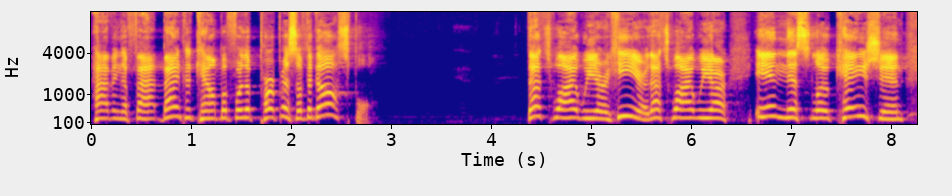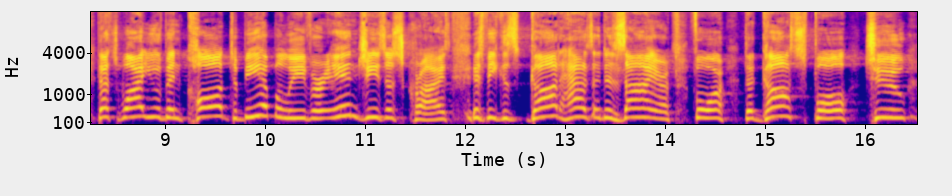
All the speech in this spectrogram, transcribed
having a fat bank account, but for the purpose of the gospel. That's why we are here. That's why we are in this location. That's why you have been called to be a believer in Jesus Christ, is because God has a desire for the gospel to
